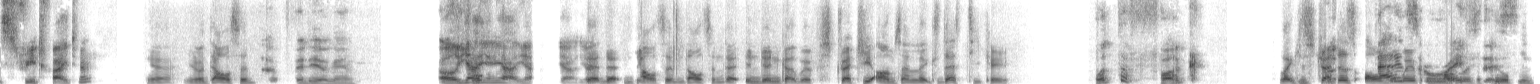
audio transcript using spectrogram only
Street Fighter? Yeah, you know Dhalsim. The video game. Oh yeah, yeah, yeah, yeah, yeah, yeah. That that Dhalsim, Dhalsim, that Indian guy with stretchy arms and legs. That's TK. What the fuck? Like he stretches all the way from all the way to racist. Philippines.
